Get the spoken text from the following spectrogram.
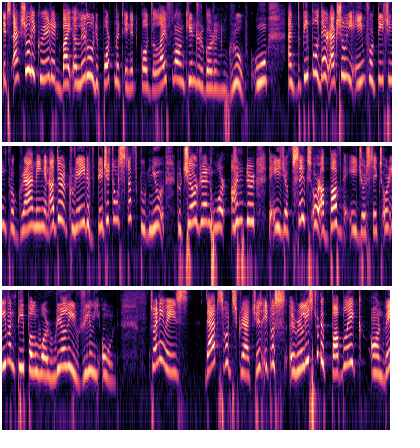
It's actually created by a little department in it called the Lifelong Kindergarten Group. And the people there actually aim for teaching programming and other creative digital stuff to new to children who are under the age of 6 or above the age of 6 or even people who are really really old. So anyways, that's what Scratch is. It was uh, released to the public on way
